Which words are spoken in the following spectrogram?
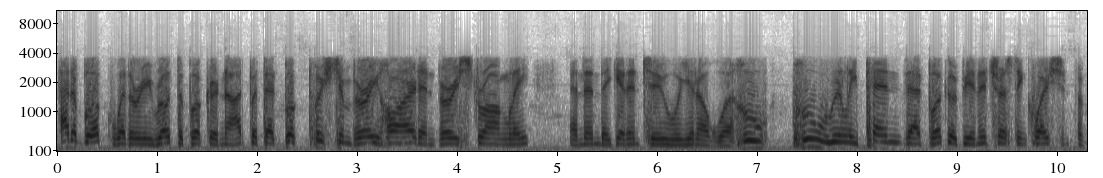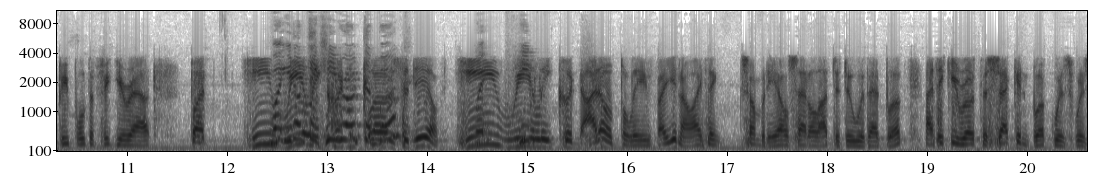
had a book, whether he wrote the book or not, but that book pushed him very hard and very strongly. And then they get into, you know, uh, who who really penned that book. It would be an interesting question for people to figure out. But he What, really he couldn't wrote the close book? the deal. He Wait, he- really could. I don't believe. uh, You know, I think somebody else had a lot to do with that book. I think he wrote the second book, was was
